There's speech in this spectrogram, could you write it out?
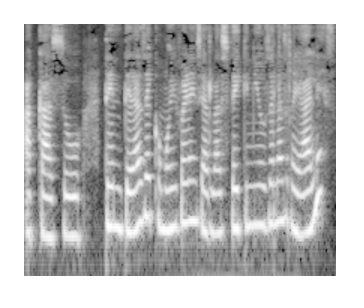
¿Acaso te enteras de cómo diferenciar las fake news de las reales?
